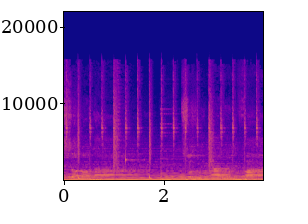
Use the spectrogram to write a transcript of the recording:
Afutanga ma o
